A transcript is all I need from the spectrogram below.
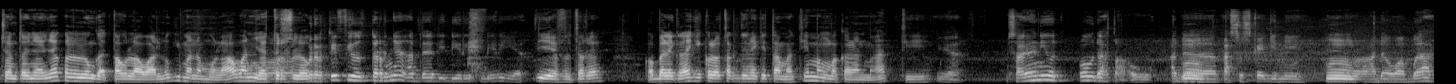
contohnya aja kalau lu nggak tahu lawan lu gimana mau lawan ya terus lu berarti filternya ada di diri sendiri ya iya filternya. Kalau balik lagi kalau takdirnya kita mati emang bakalan mati. Iya. Misalnya nih lo udah tahu ada kasus kayak gini, Hmm. eh, ada wabah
